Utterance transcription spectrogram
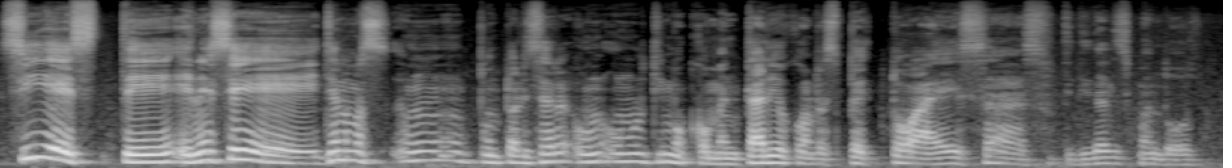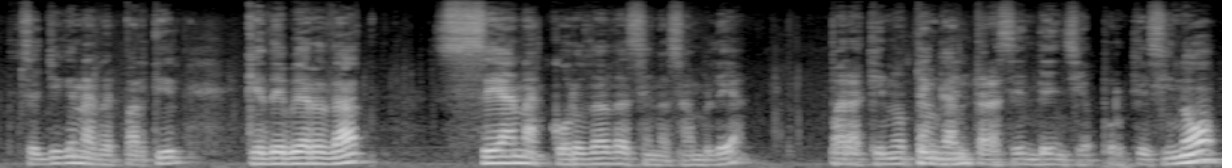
Sí, este, en ese, ya nomás un, puntualizar un, último comentario con respecto a esas utilidades cuando se lleguen a repartir, que de verdad sean acordadas en asamblea para que no tengan trascendencia, porque si no,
